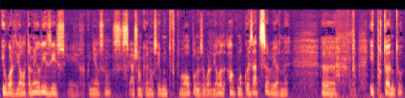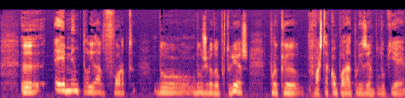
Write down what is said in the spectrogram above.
e o Guardiola também o diz isso e reconheçam, se acham que eu não sei muito de futebol, pelo menos o Guardiola alguma coisa há de saber, né? Uh, e portanto uh, é a mentalidade forte do, do jogador português, porque basta comparar, por exemplo, do que é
